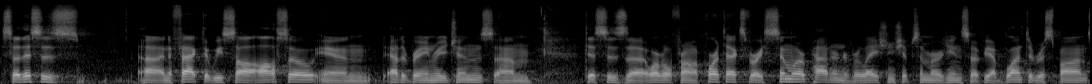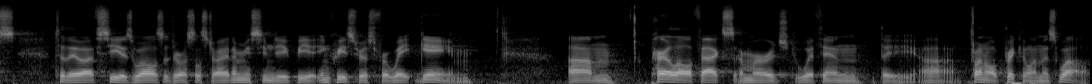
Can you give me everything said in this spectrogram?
So, this is uh, an effect that we saw also in other brain regions. Um, this is uh, orbital frontal cortex, very similar pattern of relationships emerging. So, if you have blunted response, to the OFC as well as the dorsal striatum, you seem to be at increased risk for weight gain. Um, parallel effects emerged within the uh, frontal operculum as well.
